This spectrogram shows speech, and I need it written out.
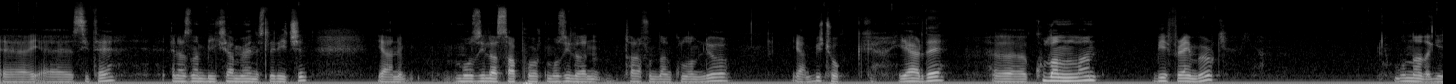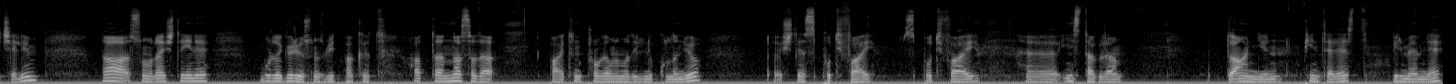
e, e, site. En azından bilgisayar mühendisleri için. Yani Mozilla Support, Mozilla tarafından kullanılıyor. Yani birçok yerde e, kullanılan bir framework. Bununla da geçelim. Daha sonra işte yine burada görüyorsunuz Bitbucket hatta NASA'da Python programlama dilini kullanıyor. E, işte Spotify, Spotify, e, Instagram, The Onion, Pinterest, bilmem ne,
